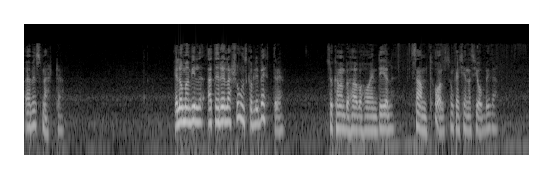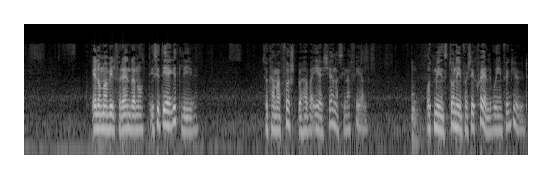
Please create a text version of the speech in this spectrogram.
och även smärta. Eller om man vill att en relation ska bli bättre så kan man behöva ha en del samtal som kan kännas jobbiga. Eller om man vill förändra något i sitt eget liv så kan man först behöva erkänna sina fel. Åtminstone inför sig själv och inför Gud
